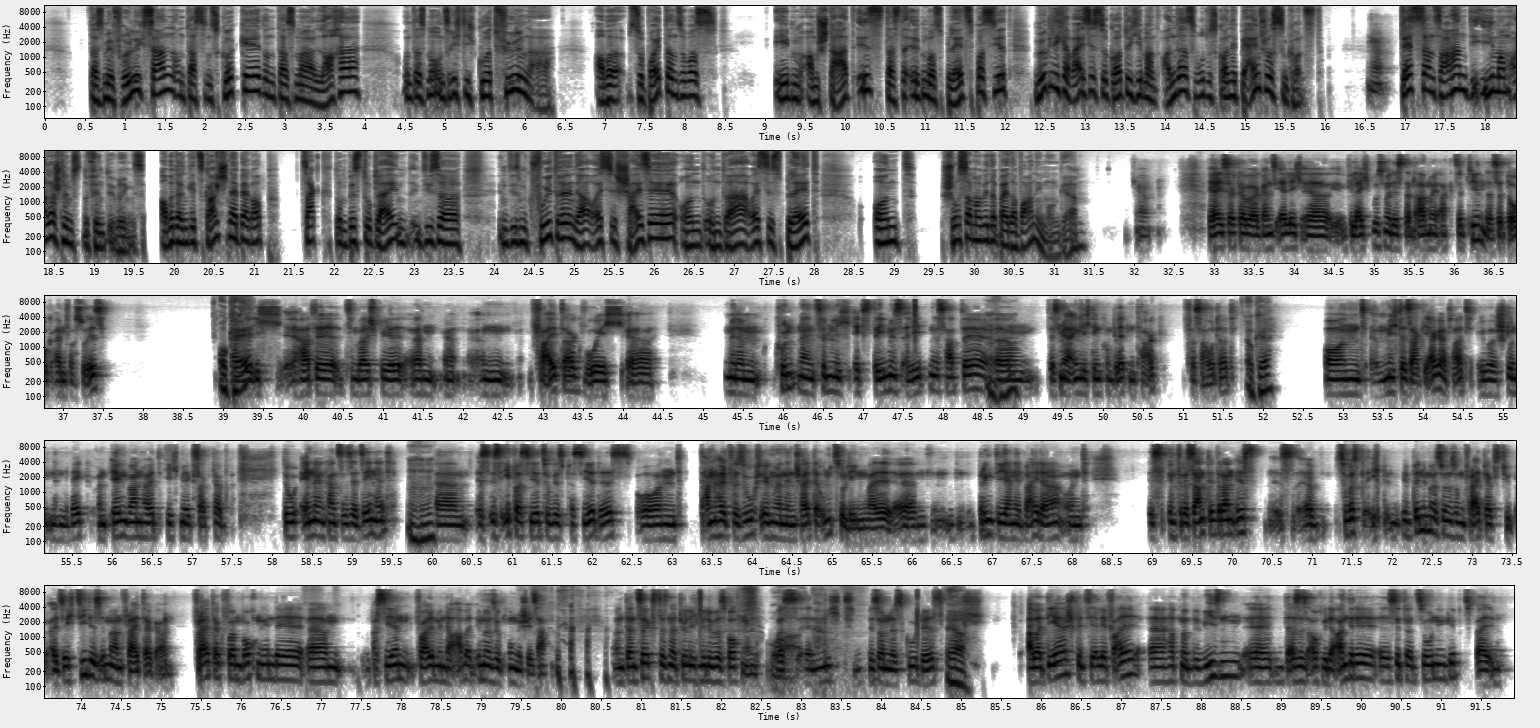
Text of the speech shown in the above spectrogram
dass wir fröhlich sind und dass es uns gut geht und dass wir lachen und dass wir uns richtig gut fühlen auch. Aber sobald dann sowas eben am Start ist, dass da irgendwas Blöds passiert, möglicherweise sogar durch jemand anders, wo du es gar nicht beeinflussen kannst. Ja. Das sind Sachen, die ich immer am allerschlimmsten finde übrigens. Aber dann geht es ganz schnell bergab. Zack, dann bist du gleich in, in, dieser, in diesem Gefühl drin, ja, alles ist scheiße und, und ah, alles ist blöd. Und schon sind wir wieder bei der Wahrnehmung, gell? Ja. Ja, ich sage aber ganz ehrlich, äh, vielleicht muss man das dann auch mal akzeptieren, dass der Dog einfach so ist. Okay. Also ich hatte zum Beispiel einen, einen Freitag, wo ich äh, mit einem Kunden ein ziemlich extremes Erlebnis hatte, mhm. ähm, das mir eigentlich den kompletten Tag versaut hat. Okay. Und mich das auch geärgert hat über Stunden hinweg. Und irgendwann halt ich mir gesagt habe, du ändern kannst es jetzt eh nicht. Mhm. Ähm, es ist eh passiert, so wie es passiert ist. Und dann halt versucht, irgendwann den Schalter umzulegen, weil ähm, bringt die ja nicht weiter. Und das Interessante daran ist, ist äh, sowas, ich bin, ich bin immer so, so ein Freitagstyp. Also ich ziehe das immer am Freitag an. Freitag vor dem Wochenende ähm, passieren vor allem in der Arbeit immer so komische Sachen. Und dann zirkst du das natürlich mit übers Wochenende, wow. was äh, nicht besonders gut ist. Ja. Aber der spezielle Fall äh, hat man bewiesen, äh, dass es auch wieder andere äh, Situationen gibt, weil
